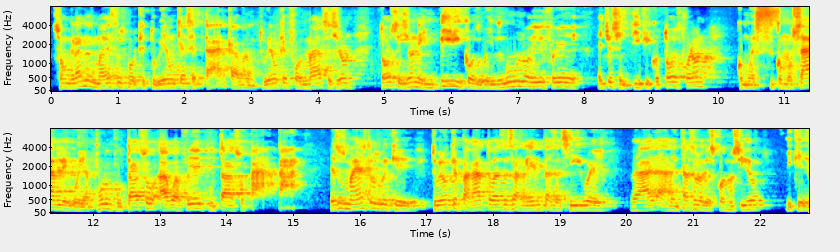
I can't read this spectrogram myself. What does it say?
son grandes maestros porque tuvieron que aceptar, cabrón, tuvieron que formar, se hicieron, todos se hicieron empíricos, güey, ninguno de ellos fue hecho científico. Todos fueron como, como sable, güey, a puro putazo, agua fría y putazo, pa, pa. Esos maestros, güey, que tuvieron que pagar todas esas rentas así, güey, aventarse lo desconocido y que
